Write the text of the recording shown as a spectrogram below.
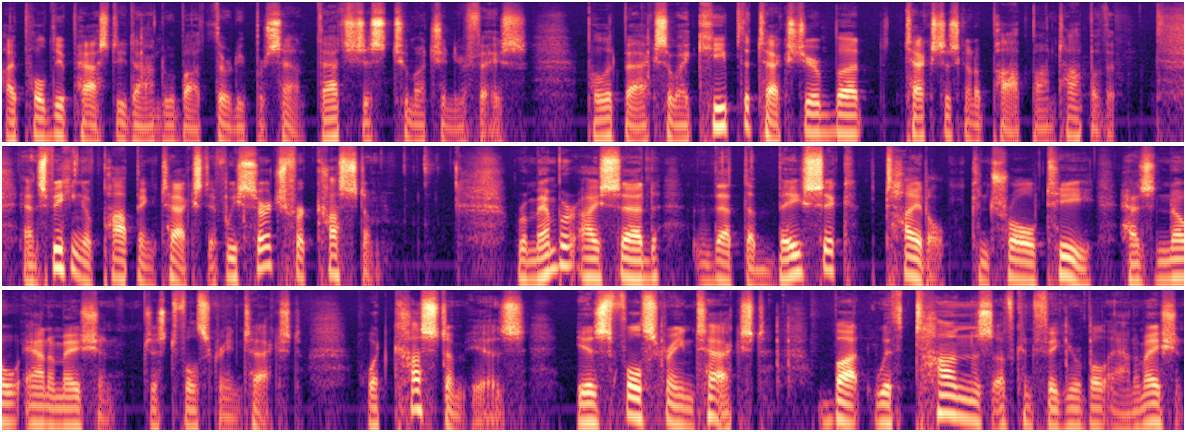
I pulled the opacity down to about 30%. That's just too much in your face. Pull it back so I keep the texture, but text is going to pop on top of it. And speaking of popping text, if we search for custom, remember I said that the basic title, Control T, has no animation, just full screen text. What custom is, is full screen text, but with tons of configurable animation.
